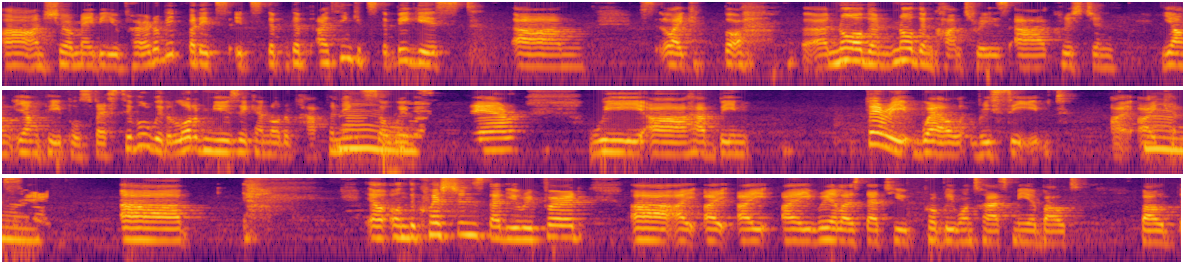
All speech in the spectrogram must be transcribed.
Uh, I'm sure maybe you've heard of it, but it's it's the, the I think it's the biggest um, like uh, northern northern countries uh, Christian young young people's festival with a lot of music and a lot of happenings. Mm. So we were there. We uh, have been very well received. I, I mm. can say. Uh, uh, on the questions that you referred, uh, I, I, I realized that you probably want to ask me about about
